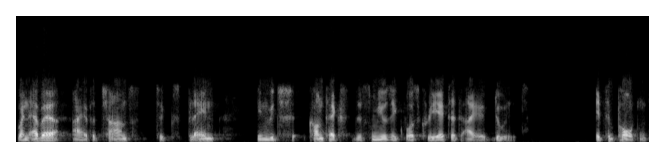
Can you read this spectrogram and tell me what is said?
whenever I have a chance to explain in which context this music was created, I do it. It's important.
